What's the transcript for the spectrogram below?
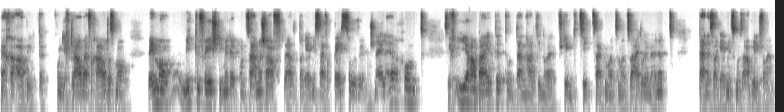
äh, kann anbieten. Und ich glaube einfach auch, dass man wenn man mittelfristig mit jemandem zusammenarbeitet, werden die Ergebnisse einfach besser, weil man schnell herkommt, sich einarbeitet und dann halt in einer bestimmten Zeit, sagen wir jetzt mal zwei, drei Monate, dann ein Ergebnis muss abliefern.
